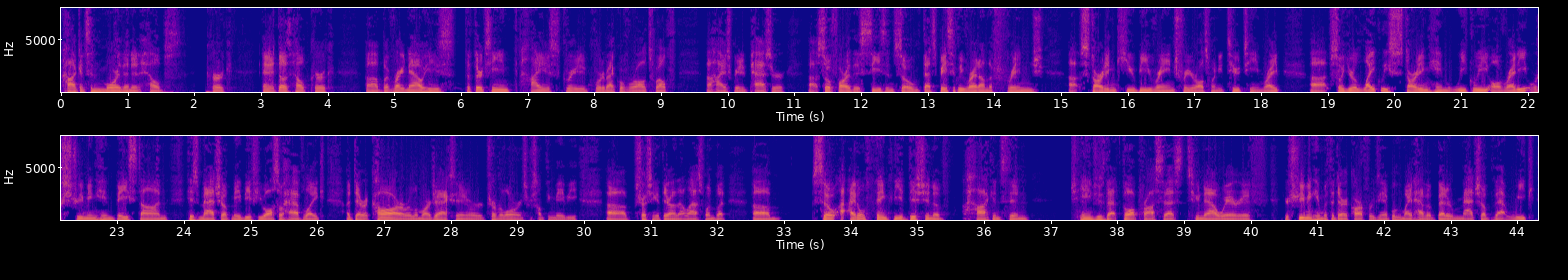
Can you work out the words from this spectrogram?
Hockenson more than it helps Kirk, and it does help Kirk. Uh, but right now, he's the 13th highest graded quarterback overall, 12th uh, highest graded passer uh, so far this season. So that's basically right on the fringe uh, starting QB range for your All 22 team, right? Uh, so you're likely starting him weekly already or streaming him based on his matchup. Maybe if you also have like a Derek Carr or Lamar Jackson or Trevor Lawrence or something, maybe uh, stretching it there on that last one. But um, so I, I don't think the addition of Hockenson changes that thought process to now where if you're streaming him with a Derek Carr, for example, who might have a better matchup that week,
